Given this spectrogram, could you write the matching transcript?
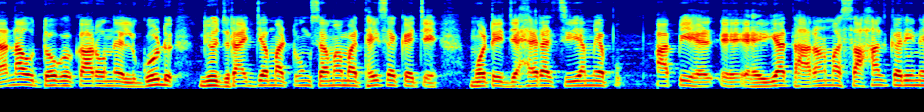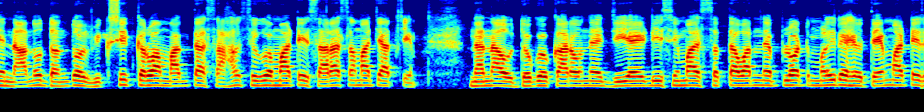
નાના ઉદ્યોગકારોને ગુડ ન્યૂઝ રાજ્યમાં ટૂંક સમયમાં થઈ શકે છે. મોટી જાહેરાત સીએમએ આપી હૈયા ધારણમાં સાહસ કરીને નાનો ધંધો વિકસિત કરવા માગતા સાહસિકો માટે સારા સમાચાર છે. નાના ઉદ્યોગકારોને જીઆઈડીસીમાં સત્તાવારને પ્લોટ મળી રહ્યો તે માટે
